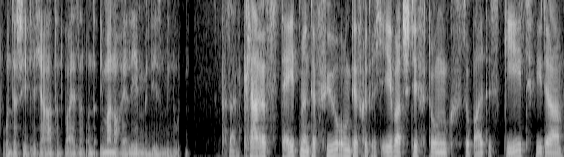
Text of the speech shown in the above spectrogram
auf unterschiedliche Art und Weise und immer noch erleben in diesen Minuten. Also ein klares Statement der Führung der Friedrich-Ebert-Stiftung, sobald es geht, wieder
